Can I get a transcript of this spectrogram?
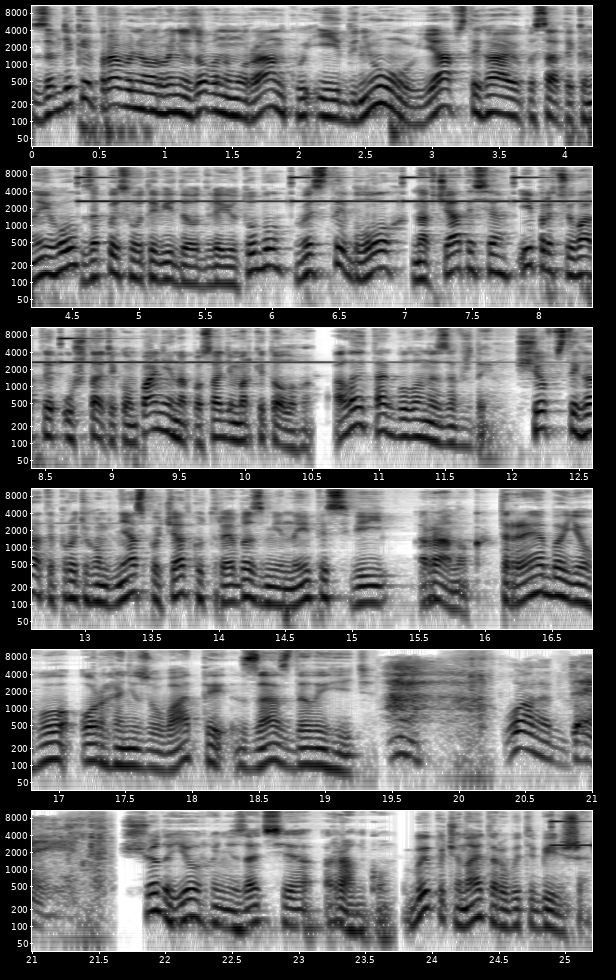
Завдяки правильно організованому ранку і дню я встигаю писати книгу, записувати відео для Ютубу, вести блог, навчатися і працювати у штаті компанії на посаді маркетолога. Але так було не завжди. Щоб встигати протягом дня, спочатку треба змінити свій ранок. Треба його організувати заздалегідь. What a day. Що дає організація ранку? Ви починаєте робити більше.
